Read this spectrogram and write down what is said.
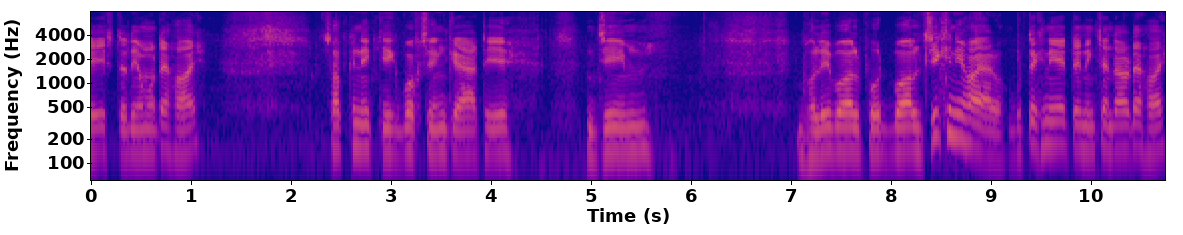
এই ষ্টেডিয়ামতে হয়। চবখিনি kick boxing karate gym volleyball football যিখিনি হয় আৰু, গোটেইখিনি এই ট্ৰেইনিং চেণ্টাৰতে হয়।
